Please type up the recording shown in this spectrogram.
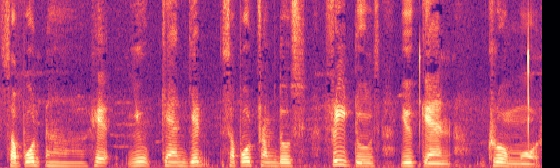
support uh, you can get support from those free tools. You can grow more.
